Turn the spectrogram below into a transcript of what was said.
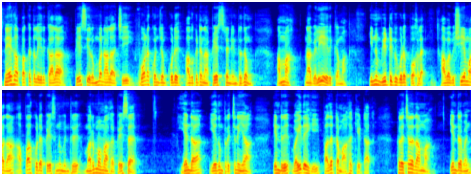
ஸ்னேகா பக்கத்தில் இருக்காளா? பேசி ரொம்ப நாளாச்சு ஃபோனை கொஞ்சம் கொடு அவகிட்ட நான் பேசுகிறேன் என்றதும் அம்மா நான் வெளியே இருக்கேம்மா. இன்னும் வீட்டுக்கு கூட போகலை. அவள் விஷயமா தான் அப்பா கூட பேசணும் என்று மர்மமாக பேச ஏண்டா ஏதும் பிரச்சனையா? என்று வைதேகி பதட்டமாக கேட்டார் பிரச்சனை தாம்மா என்றவன்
